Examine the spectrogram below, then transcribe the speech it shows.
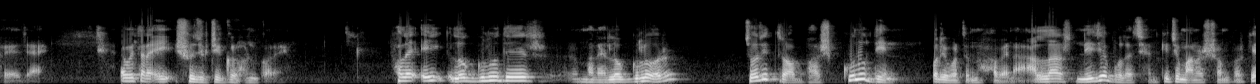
হয়ে যায় এবং তারা এই সুযোগটি গ্রহণ করে। ফলে এই লোকগুলোদের মানে লোকগুলোর চরিত্র অভ্যাস কোনো দিন পরিবর্তন হবে না। আল্লাহ নিজে বলেছেন কিছু মানুষ সম্পর্কে।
